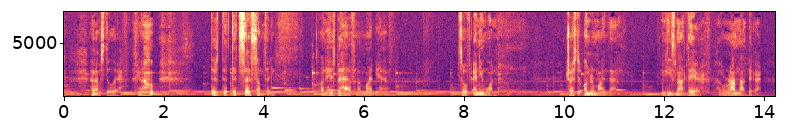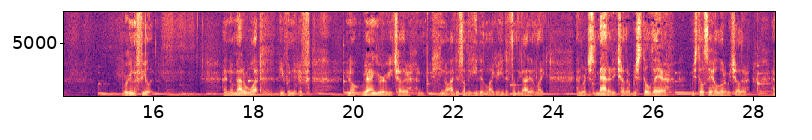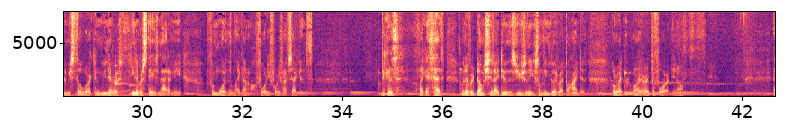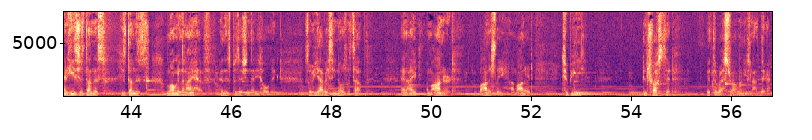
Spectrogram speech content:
and I'm still there, you know? That, that says something on his behalf and on my behalf. So if anyone tries to undermine that when he's not there or I'm not there, we're going to feel it. And no matter what, even if you know we're angry at each other, and you know I did something he didn't like, or he did something I didn't like, and we're just mad at each other, we're still there. We still say hello to each other, and we still work. And we never, he never stays mad at me for more than like, I don't know, 40, 45 seconds. Because, like I said, whatever dumb shit I do, there's usually something good right behind it, or right, right, right before it, you know. And he's just done this. He's done this longer than I have in this position that he's holding, so he obviously knows what's up. And I, I'm honored, honestly, I'm honored to be entrusted with the restaurant when he's not there.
